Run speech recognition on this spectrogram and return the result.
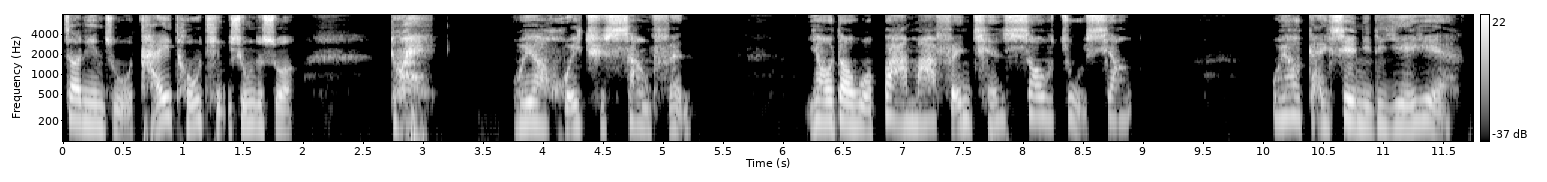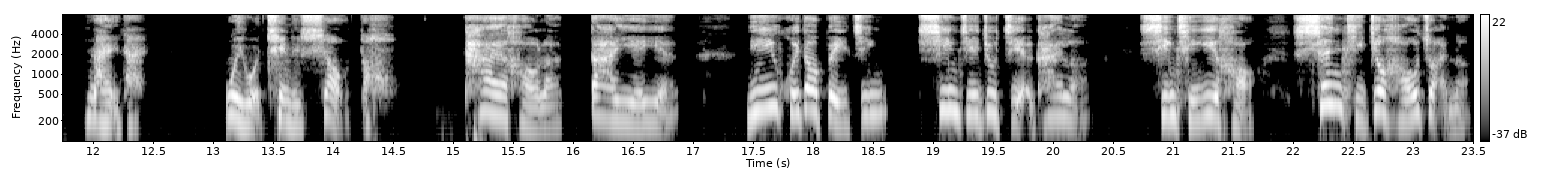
赵念祖抬头挺胸的说：“对，我要回去上坟，要到我爸妈坟前烧柱香。我要感谢你的爷爷奶奶为我尽的孝道。太好了，大爷爷。”您一回到北京，心结就解开了，心情一好，身体就好转了，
